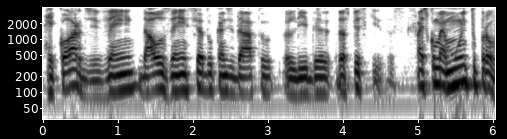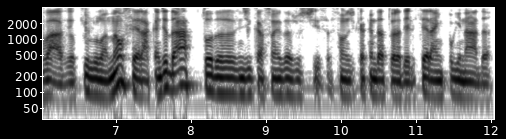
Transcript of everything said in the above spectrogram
recorde vem da ausência do candidato líder das pesquisas. Mas como é muito provável que o Lula não será candidato, todas as indicações da justiça são de que a candidatura dele será impugnada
